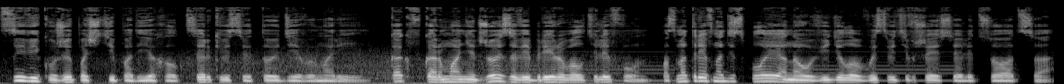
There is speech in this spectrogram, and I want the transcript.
Цивик уже почти подъехал к церкви Святой Девы Марии. Как в кармане Джой завибрировал телефон. Посмотрев на дисплей, она увидела высветившееся лицо отца.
